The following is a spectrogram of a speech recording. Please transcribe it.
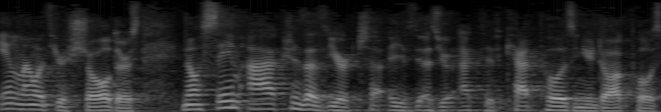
in line with your shoulders. Now, same actions as your, as your active cat pose and your dog pose.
